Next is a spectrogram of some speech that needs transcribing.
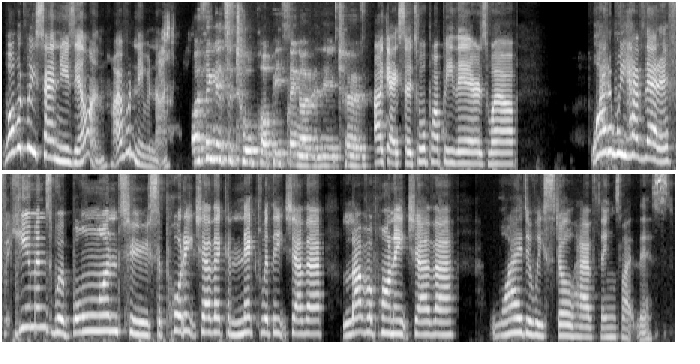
what would we say in New Zealand? I wouldn't even know. I think it's a tall poppy thing over there too. Okay, so tall poppy there as well. Why do we have that? If humans were born to support each other, connect with each other, love upon each other, why do we still have things like this?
